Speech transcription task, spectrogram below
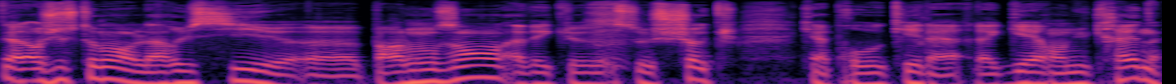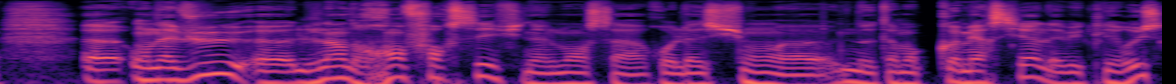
Alors justement, la Russie, euh, parlons-en, avec euh, ce choc qui a provoqué la, la guerre en Ukraine. Euh, on a vu euh, l'Inde renforcer finalement sa relation, euh, notamment commerciale avec les Russes.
